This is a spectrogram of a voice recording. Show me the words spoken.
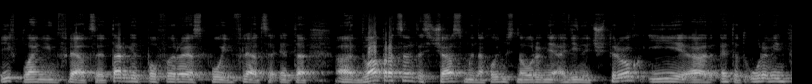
и в плане инфляции. Таргет по ФРС по инфляции это 2%, сейчас мы находимся на уровне 1,4% и этот уровень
